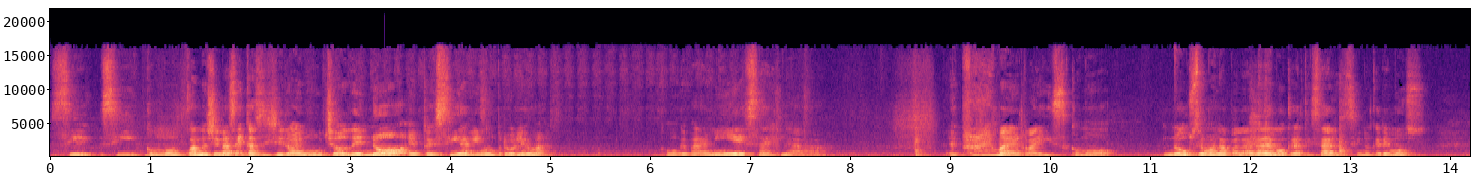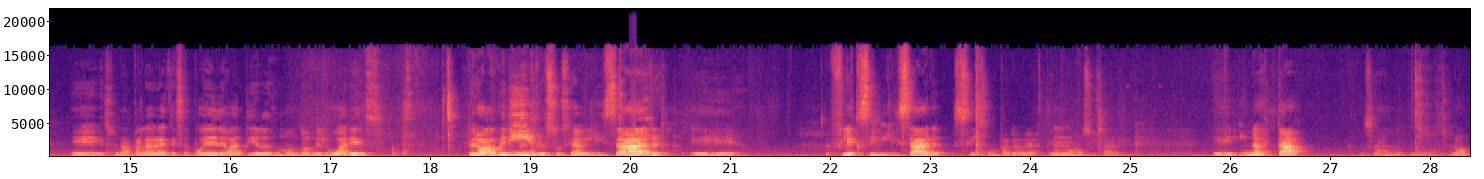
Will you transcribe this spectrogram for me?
Si, si como cuando llenas el casillero hay mucho de no, entonces sigue habiendo un problema. Como que para mí esa es la el problema de raíz, como no usemos la palabra democratizar si no queremos Eh, es una palabra que se puede debatir desde un montón de lugares. Pero abrir, sociabilizar, eh, flexibilizar, sí son palabras que Mm. podemos usar. Eh, y no está. O sea, no, no.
